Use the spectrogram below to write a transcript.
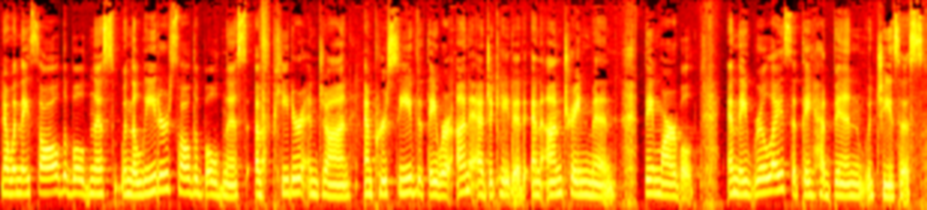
Now, when they saw the boldness, when the leaders saw the boldness of Peter and John and perceived that they were uneducated and untrained men, they marveled and they realized that they had been with Jesus.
